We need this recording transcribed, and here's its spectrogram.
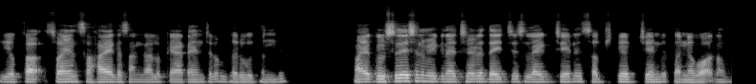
ఈ యొక్క స్వయం సహాయక సంఘాలు కేటాయించడం జరుగుతుంది. మా యొక్క విశ్లేషణ మీకు నచ్చినట్లయితే దయచేసి లైక్ చేయండి సబ్స్క్రైబ్ చేయండి. ధన్యవాదాలు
